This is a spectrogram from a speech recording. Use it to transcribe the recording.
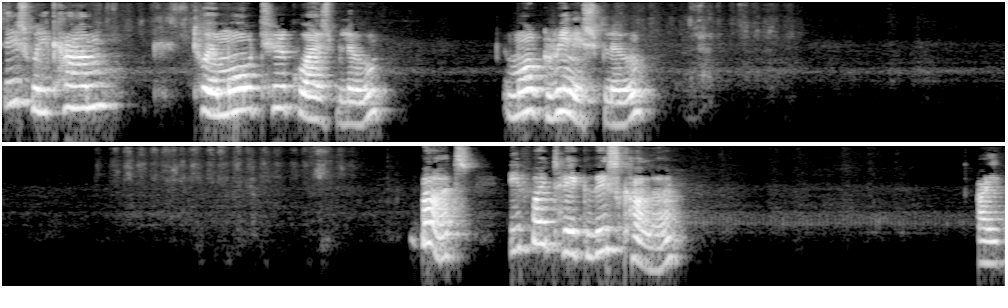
this will come to to a more turquoise blue, more greenish blue. But if I take this color, I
